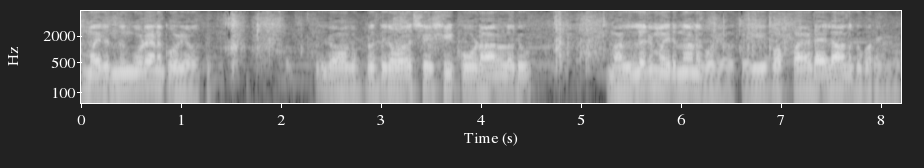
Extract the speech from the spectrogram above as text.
മരുന്നും കൂടെയാണ് കോഴികൾക്ക്. രോഗപ്രതിരോധ ശേഷി കൂടാനുള്ളൊരു നല്ലൊരു മരുന്നാണ് കോഴികൾക്ക്. ഈ പപ്പായുടെ ഇല എന്നൊക്കെ പറയുന്നത്.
